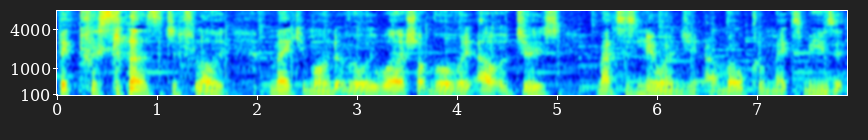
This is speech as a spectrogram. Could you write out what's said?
Big Chris learns to fly, Make Your Mind Up Roary, Workshop Roary, Out of Juice, Max's new engine, and Molecom makes music.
